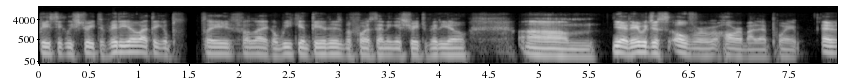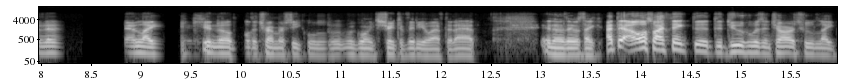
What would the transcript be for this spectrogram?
basically straight to video. I think it played for like a week in theaters before sending it straight to video. Um, yeah, they were just over horror by that point, and and like you know the Tremor sequels were going straight to video after that. You know, there was like I think also I think the the dude who was in charge who like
